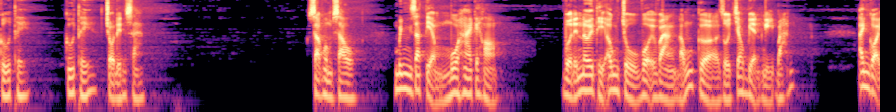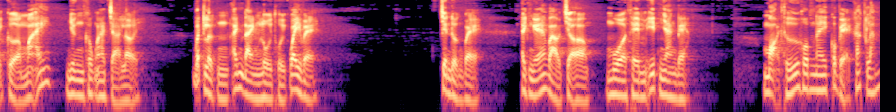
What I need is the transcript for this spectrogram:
Cứ thế cứ thế cho đến sáng. Sáng hôm sau Minh ra tiệm mua hai cái hòm. Vừa đến nơi thì ông chủ vội vàng đóng cửa rồi treo biển nghỉ bán. Anh gọi cửa mãi nhưng không ai trả lời. Bất lực anh đành lùi thủi quay về. Trên đường về, anh ghé vào chợ mua thêm ít nhang đèn. Mọi thứ hôm nay có vẻ khác lắm.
